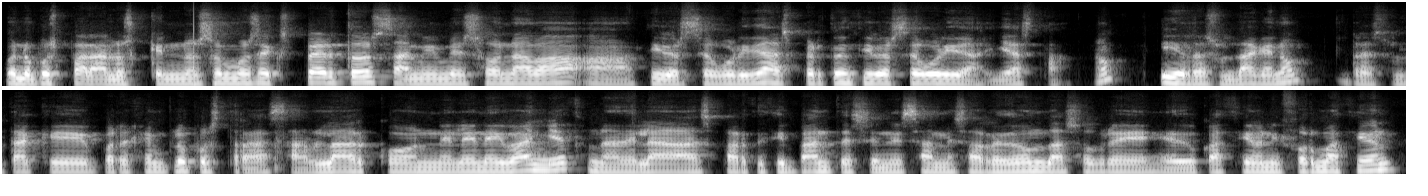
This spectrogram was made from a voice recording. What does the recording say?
bueno, pues para los que no somos expertos, a mí me sonaba a ciberseguridad, experto en ciberseguridad, ya está, ¿no? Y resulta que no. Resulta que, por ejemplo, pues tras hablar con Elena Ibáñez, una de las participantes en esa mesa redonda sobre educación y formación,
